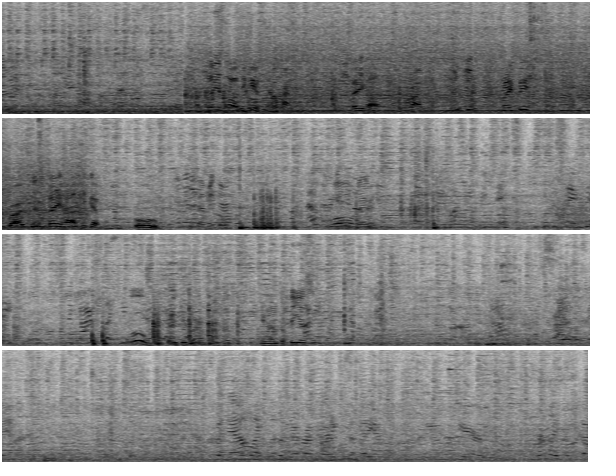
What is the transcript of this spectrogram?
is hot, be careful. Very hot. Fried fish? Right. This is very hot, be careful. Oh. Be careful. Whoa, baby. Ooh. Thank you very much. You want tortillas? I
